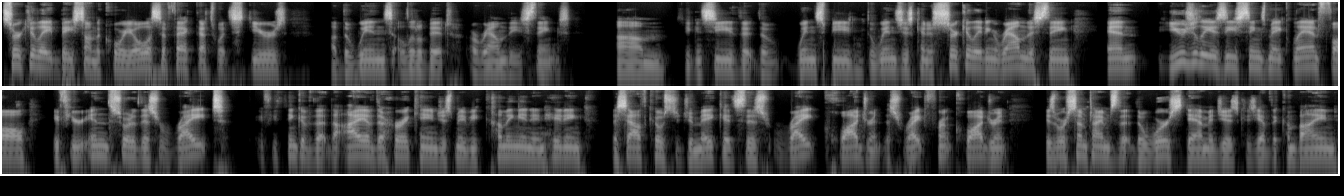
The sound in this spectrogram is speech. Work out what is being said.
circulate based on the Coriolis effect. That's what steers uh, the winds a little bit around these things. Um, you can see that the wind speed, the wind's just kind of circulating around this thing. And usually, as these things make landfall, if you're in sort of this right, if you think of the, the eye of the hurricane just maybe coming in and hitting the south coast of Jamaica, it's this right quadrant, this right front quadrant is where sometimes the, the worst damage is because you have the combined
